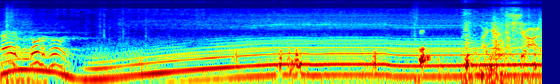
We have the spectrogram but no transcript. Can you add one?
கைஸ் கோ டு ஜோன் I got shot.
